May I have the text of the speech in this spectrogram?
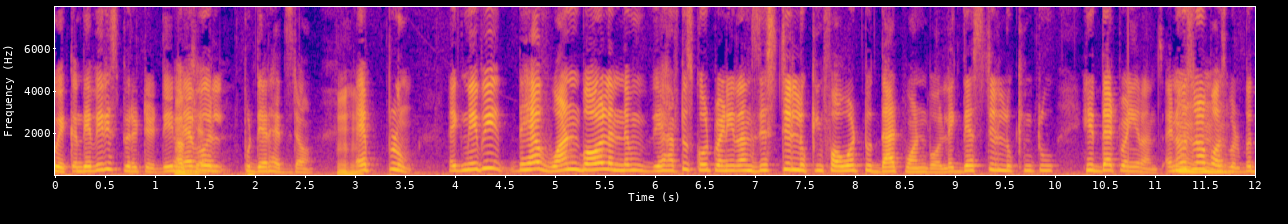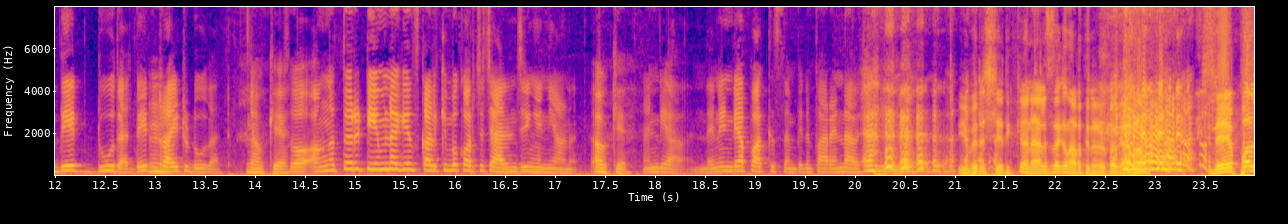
quick and they're very spirited. They Okay. never put their heads down. Eplum. Like maybe they have one ball and then they have to score 20 runs. They're still looking forward to that one ball. Like they're still looking to hit that 20 runs. I know it's not possible, but they do that. They try to do that. okay. So അങ്ങനത്തെ ഒരു ടീമിന് അഗേൻസ്റ്റ് കളിക്കുമ്പോൾ കുറച്ച് ചാലഞ്ചിങ് തന്നെയാണ്. Okay. India then India Pakistan പിന്നെ പറയേണ്ട ആവശ്യം ഇവർ ശരിക്കും അനാലിസിസ് ഒക്കെ നടത്തിയിട്ടുണ്ട് കേട്ടോ കാരണം നേപ്പാൾ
